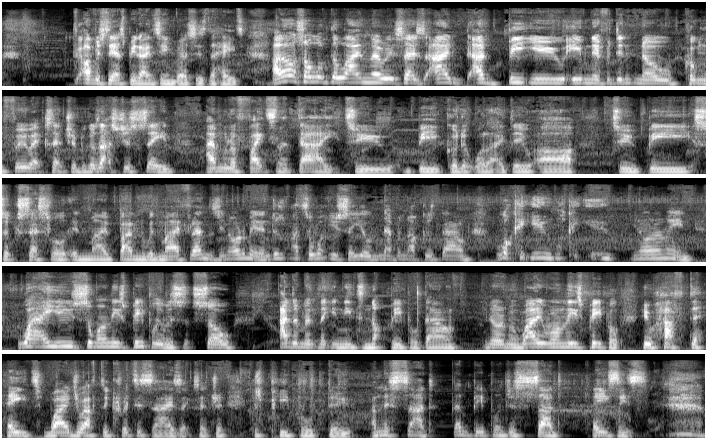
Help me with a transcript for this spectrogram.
Obviously, SB19 versus the hate. I also love the line though. It says, "I'd I'd beat you even if I didn't know kung fu, etc." Because that's just saying I'm gonna fight till I die to be good at what I do, or to be successful in my band with my friends. You know what I mean? And it doesn't matter what you say, you'll never knock us down. Look at you, look at you. You know what I mean? Why are you so one of these people who was so adamant that you need to knock people down? You know what I mean? Why are you one of these people who have to hate? Why do you have to criticize, etc.? Because people do, and they're sad. Them people are just sad cases.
